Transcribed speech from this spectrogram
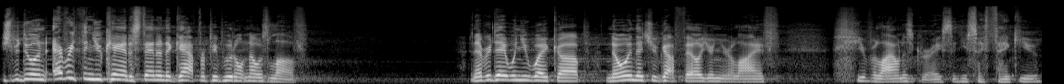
You should be doing everything you can to stand in the gap for people who don't know his love. And every day when you wake up, knowing that you've got failure in your life, you rely on his grace and you say, Thank you.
